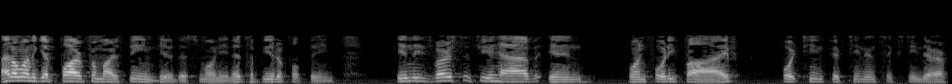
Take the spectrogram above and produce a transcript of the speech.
I don't want to get far from our theme here this morning. It's a beautiful theme. In these verses you have in 145, 14, 15, and 16, there are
